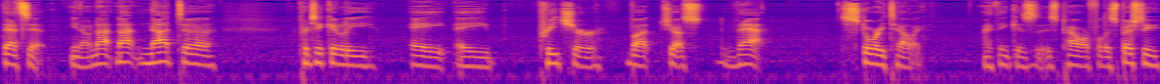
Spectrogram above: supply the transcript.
that's it you know not not not uh, particularly a a preacher but just that storytelling i think is is powerful especially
